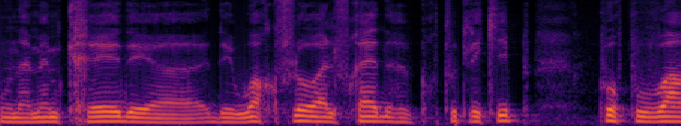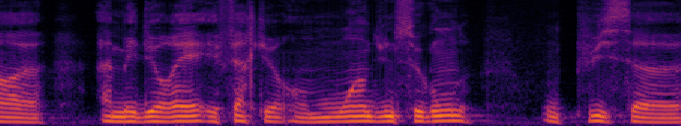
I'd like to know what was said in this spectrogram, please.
on a même créé des, euh, des workflows Alfred pour toute l'équipe pour pouvoir euh, améliorer et faire qu'en moins d'une seconde, on puisse euh,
